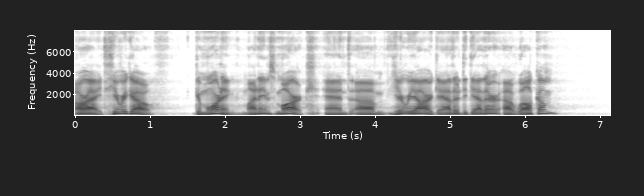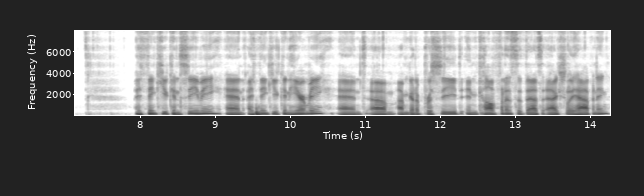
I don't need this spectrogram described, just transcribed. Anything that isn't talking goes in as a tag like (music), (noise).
All right, here we go. Good morning. My name's Mark, and um, here we are gathered together. Uh, welcome. I think you can see me, and I think you can hear me, and um, I'm going to proceed in confidence that that's actually happening.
